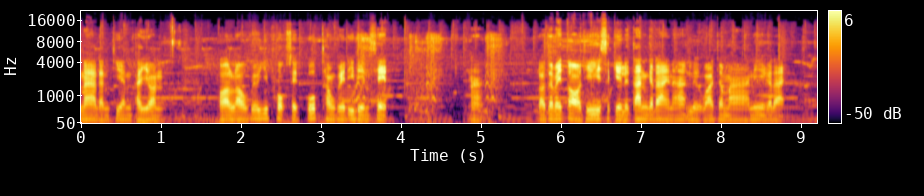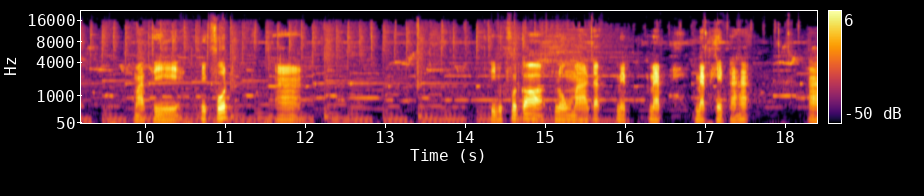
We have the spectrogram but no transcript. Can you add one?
หน้าดันเจียนพายอน พอเราเวล26เสร็จปุ๊บทำเควสอีเดนเสร็จอ่าเราจะไปต่อที่สเกเลตันก็ได้นะฮะ หรือว่าจะมานี่ก็ได้ มาตีบิ๊กฟุตอ่า ตีบิ๊กฟุตก็ลงมาจากแมปแมปแมปเห็ดนะฮะ อ่า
